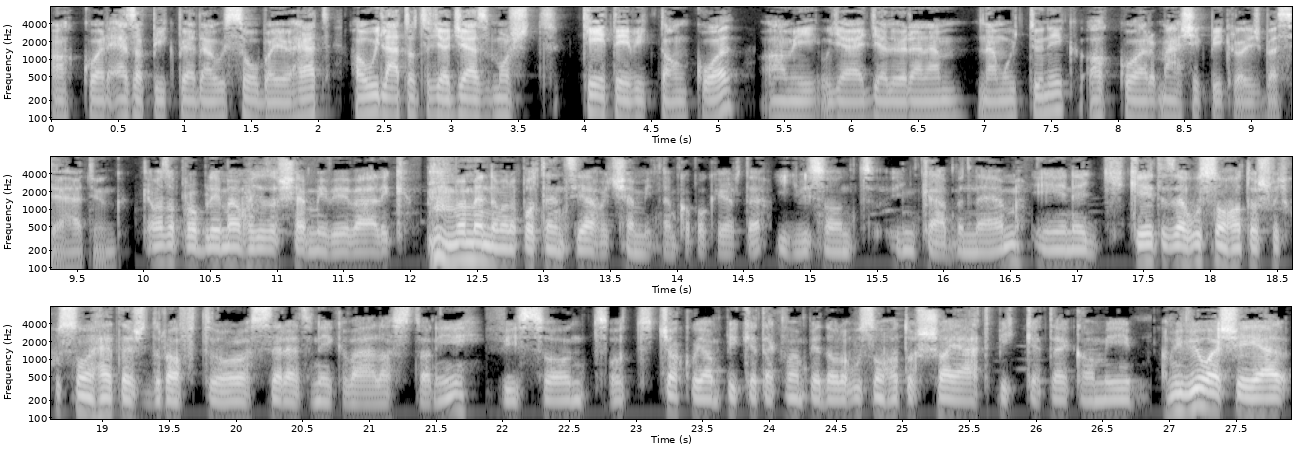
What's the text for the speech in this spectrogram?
akkor ez a pick például szóba jöhet. Ha úgy látod, hogy a jazz most két évig tankol, ami ugye egyelőre nem, nem úgy tűnik, akkor másik pikről is beszélhetünk. Az a problémám, hogy ez a semmivé válik. Mennem van a potenciál, hogy semmit nem kapok érte. Így viszont inkább nem. Én egy 2026-os vagy 27-es draftról szeretnék választani, viszont ott csak olyan pikketek van, például a 26-os saját pikketek, ami, ami jó eséllyel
